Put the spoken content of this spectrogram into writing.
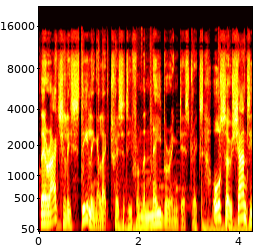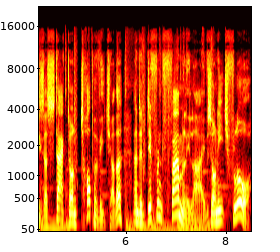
they're actually stealing electricity from the neighboring districts. Also, shanties are stacked on top of each other and are different family lives on each floor.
